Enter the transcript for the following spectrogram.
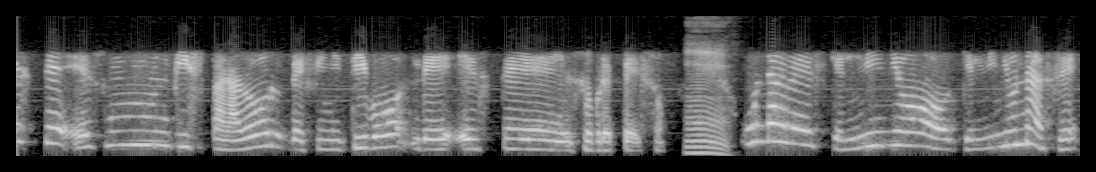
este es un disparador definitivo de este sobrepeso. Mm. Una vez que el niño que el niño nace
